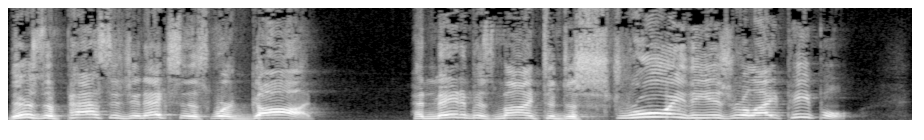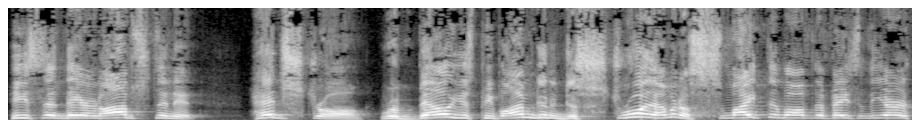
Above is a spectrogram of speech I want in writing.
There's a passage in Exodus where God had made up his mind to destroy the Israelite people. He said they're an obstinate, headstrong, rebellious people. I'm going to destroy them. I'm going to smite them off the face of the earth.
